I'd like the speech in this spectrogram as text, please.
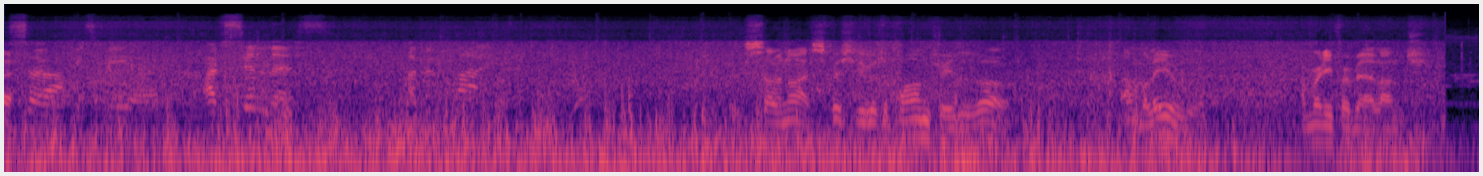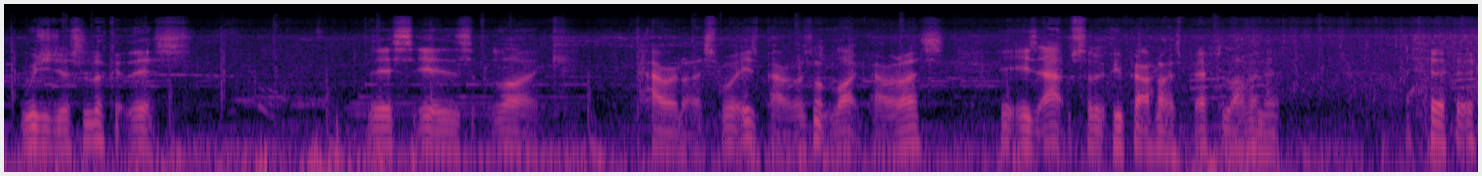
I'm so happy to be here. I've seen this. I've been. Looks so nice, especially with the palm trees as well. Unbelievable. I'm ready for a bit of lunch. Would you just look at this? This is like paradise. Well, it is paradise, not like paradise. It is absolutely paradise. Beth's loving it.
